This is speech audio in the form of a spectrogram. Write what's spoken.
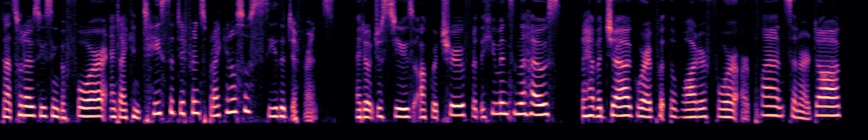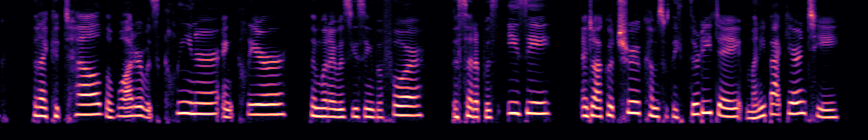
That's what I was using before, and I can taste the difference, but I can also see the difference. I don't just use AquaTrue for the humans in the house. I have a jug where I put the water for our plants and our dog that I could tell the water was cleaner and clearer than what I was using before. The setup was easy, and AquaTrue comes with a 30 day money back guarantee.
